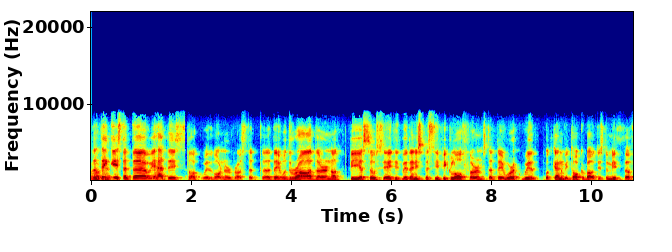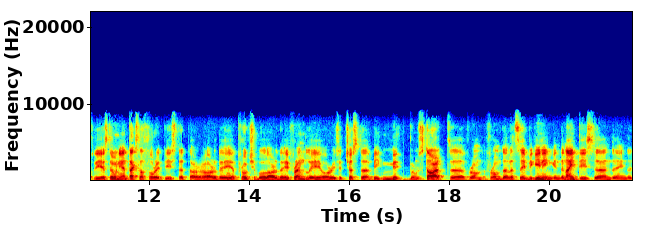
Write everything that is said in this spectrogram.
The okay. thing is that uh, we had this talk with Warner Bros. that uh, they would rather not be associated with any specific law firms that they work with. What can we talk about is the myth of the Estonian tax authorities that are are they approachable, are they friendly, or is it just a big myth from start uh, from from the let's say beginning in the 90s and in the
